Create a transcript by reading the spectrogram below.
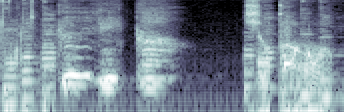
グリコ。ショの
